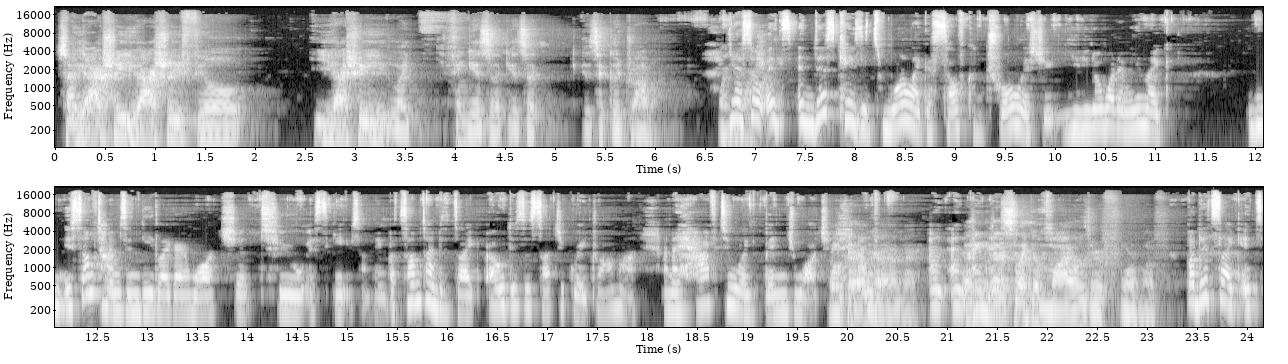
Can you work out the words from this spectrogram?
So you Okay. actually, you actually feel, you actually like think it's a, it's a, it's a good drama. Yeah, so watch it's in this case, it's more like a self control issue. You, you know what I mean? Like sometimes, indeed, like I watch it to escape something, but sometimes it's like, oh, this is such a great drama, and I have to like binge watch. okay, and, okay, okay. And, and, I think and that's like a milder form of but it's like it's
